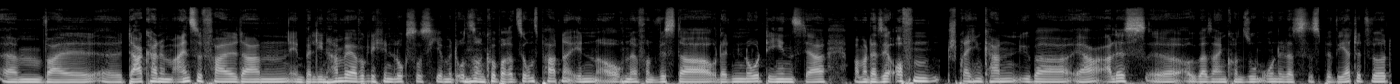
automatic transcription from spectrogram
ähm, weil äh, da kann im Einzelfall dann, in Berlin haben wir ja wirklich den Luxus hier mit unseren KooperationspartnerInnen auch, ne, von Vista oder dem Notdienst, ja, weil man da sehr offen sprechen kann über, ja, alles, äh, über seinen Konsum, ohne dass es bewertet wird.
